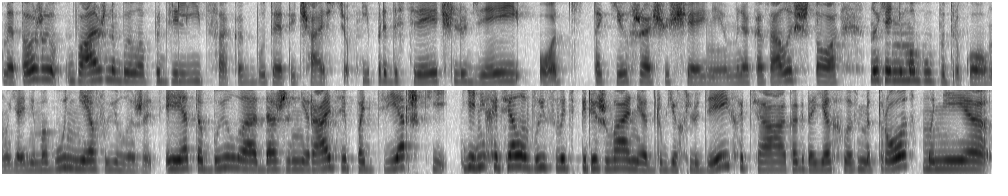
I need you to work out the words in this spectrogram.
Мне тоже важно было поделиться как будто этой частью и предостеречь людей от таких же ощущений. Мне казалось, что ну, я не могу по-другому, я не могу не выложить. И это было даже не ради поддержки. Я не хотела вызвать переживания других людей, хотя когда ехала в метро, мне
